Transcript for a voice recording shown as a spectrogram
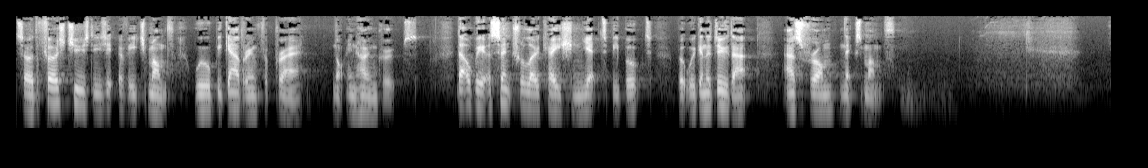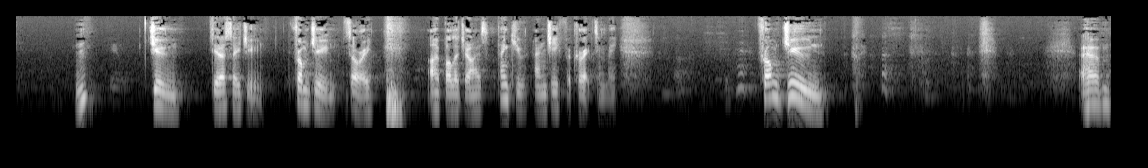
So the first Tuesdays of each month, we will be gathering for prayer, not in home groups. That will be at a central location yet to be booked, but we're going to do that as from next month. Hmm? June. Did I say June? From June, sorry. I apologise. Thank you, Angie, for correcting me. From June. um,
